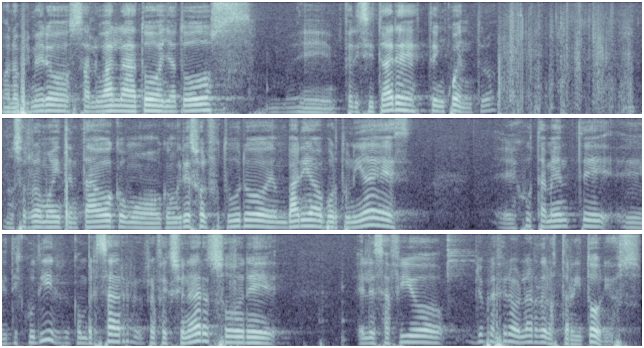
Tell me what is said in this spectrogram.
Bueno, primero saludarla a todos y a todos, eh, felicitar este encuentro. Nosotros hemos intentado como Congreso al Futuro en varias oportunidades eh, justamente eh, discutir, conversar, reflexionar sobre el desafío, yo prefiero hablar de los territorios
